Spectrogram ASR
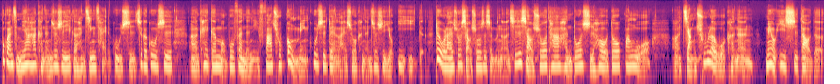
不管怎么样，它可能就是一个很精彩的故事。这个故事，呃，可以跟某部分的你发出共鸣。故事对你来说，可能就是有意义的。对我来说，小说是什么呢？其实小说它很多时候都帮我，呃，讲出了我可能没有意识到的。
